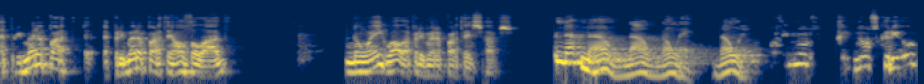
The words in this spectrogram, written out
A primeira parte, a primeira parte em Alvalade não é igual à primeira parte em Chaves. Não, não, não, não é. Não é. O Sporting não, não se criou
